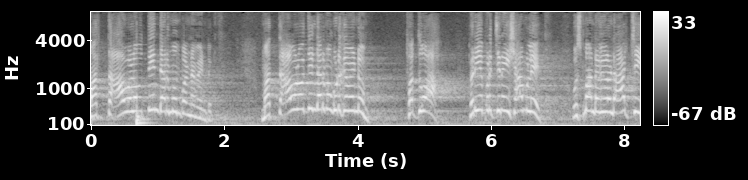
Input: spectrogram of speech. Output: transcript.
மற்ற அவ்வளவுத்தையும் தர்மம் பண்ண வேண்டும். மற்ற அவ்வளவுத்தையும் தர்மம் கொடுக்க வேண்டும். ஃபத்வா பெரிய பிரச்சனை ஷாமுலே. உஸ்மான் ரவியோட ஆட்சி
